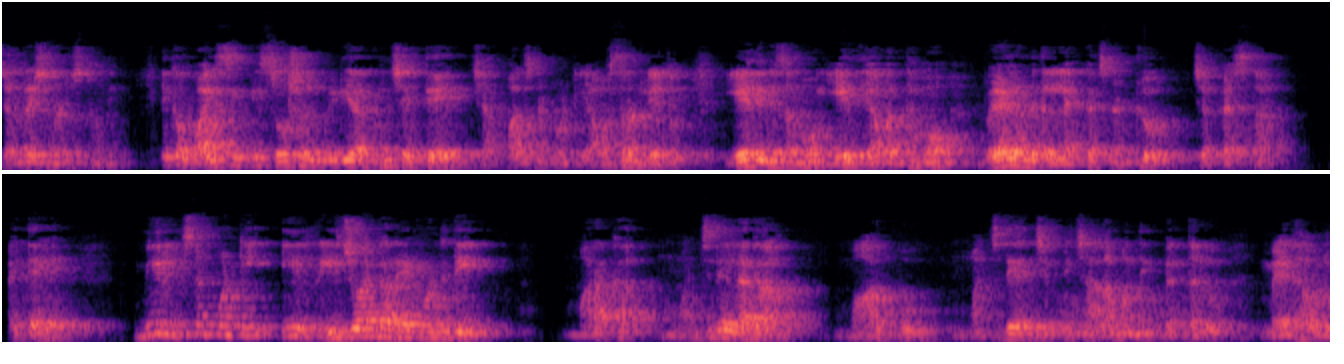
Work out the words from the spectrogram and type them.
జనరేషన్ నడుస్తుంది. ఇక వైసీపీ సోషల్ మీడియా గురించి అయితే చెప్పాల్సినటువంటి అవసరం లేదు. ఏది నిజమో ఏది అబద్ధమో వేళ్ళ మీద లెక్కచ్చినట్లు చెప్పేస్తారు. అయితే మీరు ఇచ్చినటువంటి ఈ రీజాయినర్ అనేటువంటిది మరక మంచిదేలాగా మార్పు మంచిదే అని చెప్పి చాలామంది పెద్దలు మేధావులు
